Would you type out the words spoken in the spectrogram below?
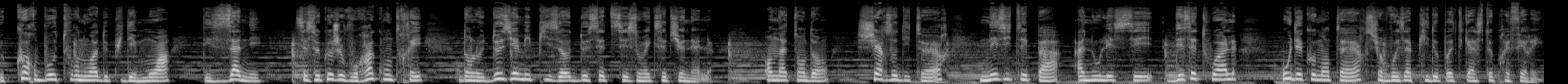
le corbeau tournoie depuis des mois, des années. C'est ce que je vous raconterai dans le deuxième épisode de cette saison exceptionnelle. En attendant, chers auditeurs, n'hésitez pas à nous laisser des étoiles ou des commentaires sur vos applis de podcast préférés.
